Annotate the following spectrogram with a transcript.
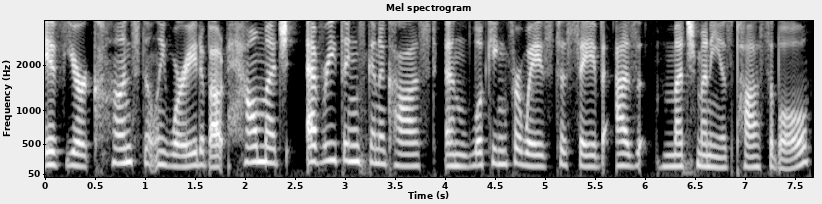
if you're constantly worried about how much everything's going to cost and looking for ways to save as much money as possible.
